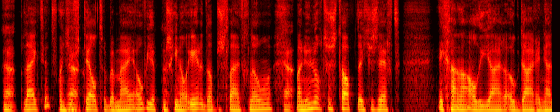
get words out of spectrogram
Ja. lijkt het. Want je Ja. vertelt er bij mij over. Je hebt misschien al eerder dat besluit genomen. Ja. Maar nu nog de stap dat je zegt: ik ga na al die jaren ook daarin. Ja,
